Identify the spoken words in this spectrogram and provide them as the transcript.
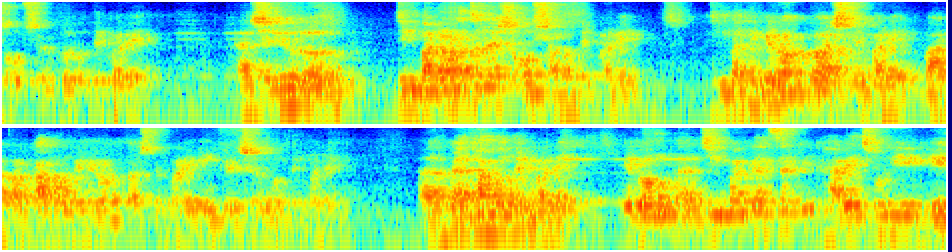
সমস্যাগুলো হতে পারে সেটি হলো জিহ্বা নড়াচড়ার সমস্যা হতে পারে, জিহ্বা থেকে রক্ত আসতে পারে, বারবার কামড় লেগে রক্ত আসতে পারে ইনফেকশন হতে পারে ব্যথা হতে পারে এবং জিহ্বার ক্যান্সারটি ঘাড়ে ছড়িয়ে গিয়ে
